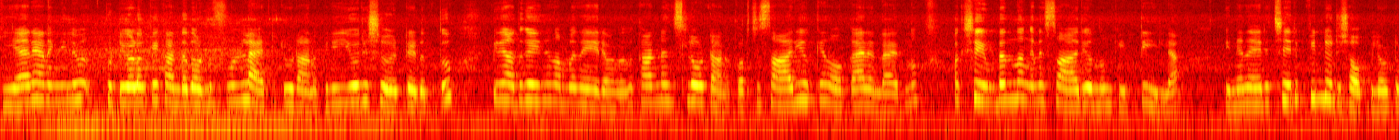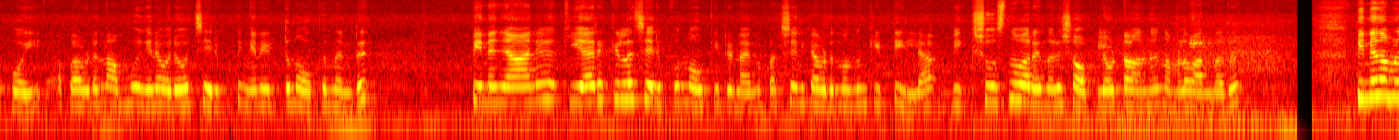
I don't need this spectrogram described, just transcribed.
കിയാനാണെങ്കിൽ കുട്ടികളൊക്കെ കണ്ടതുകൊണ്ട് ഫുൾ ആറ്റിറ്റ്യൂഡാണ് പിന്നെ ഈ ഒരു ഷർട്ട് എടുത്തു. പിന്നെ അത് കഴിഞ്ഞ് നമ്മൾ നേരെ വന്നത് കണ്ണൻസിലോട്ടാണ് കുറച്ച് സാരിയൊക്കെ നോക്കാനുണ്ടായിരുന്നു. പക്ഷേ ഇവിടെ നിന്ന് അങ്ങനെ സാരി ഒന്നും കിട്ടിയില്ല. പിന്നെ നേരെ ചെരുപ്പിന്റെ ഒരു ഷോപ്പിലോട്ട് പോയി. അപ്പോൾ അവിടെ നിന്ന് അമ്മു ഇങ്ങനെ ഓരോ ചെരുപ്പ് ഇങ്ങനെ ഇട്ട് നോക്കുന്നുണ്ട്. പിന്നെ ഞാൻ കിയാരൊക്കെയുള്ള ചെരുപ്പും നോക്കിയിട്ടുണ്ടായിരുന്നു. പക്ഷെ എനിക്ക് അവിടെ നിന്നൊന്നും കിട്ടിയില്ല. ബിഗ് ഷൂസ് എന്ന് പറയുന്ന ഒരു ഷോപ്പിലോട്ടാണ് നമ്മൾ വന്നത്. പിന്നെ നമ്മൾ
